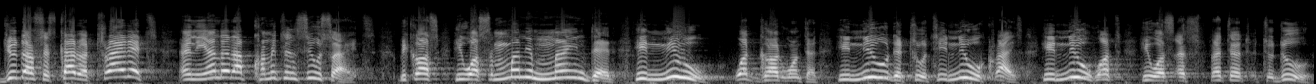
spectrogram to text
Judas Iscariot tried it and he ended up committing suicide because he was money minded. He knew what God wanted. He knew the truth. He knew Christ. He knew what he was expected to do,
